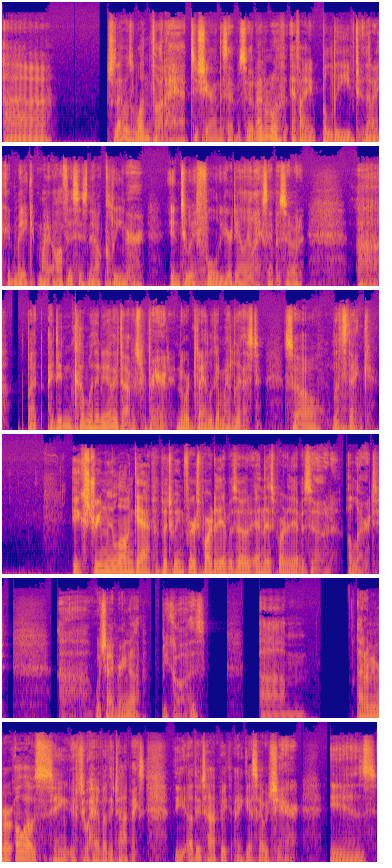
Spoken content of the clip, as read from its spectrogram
Uh, so that was one thought I had to share on this episode. I don't know if, if I believed that I could make my office is now cleaner into a full Your Daily Lex episode. Uh, but I didn't come with any other topics prepared, nor did I look at my list. So let's think. Extremely long gap between first part of the episode and this part of the episode. Alert. Uh, which I bring up because um, I don't even remember. Oh, I was saying, do I have other topics? The other topic I guess I would share is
